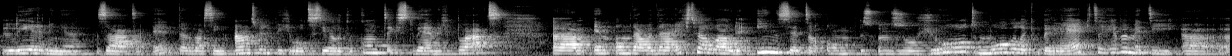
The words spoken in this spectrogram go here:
leerlingen zaten. Hè. Dat was in Antwerpen grootstedelijke context, weinig plaats. Um, en omdat we daar echt wel wouden inzetten om een zo groot mogelijk bereik te hebben met, die, uh,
